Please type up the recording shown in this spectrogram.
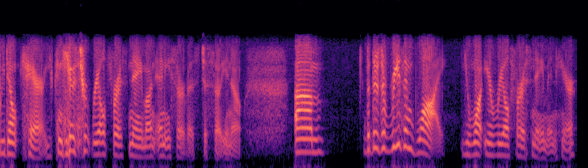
We don't care. You can use your real first name on any service, just so you know. Um, but there's a reason why you want your real first name in here.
